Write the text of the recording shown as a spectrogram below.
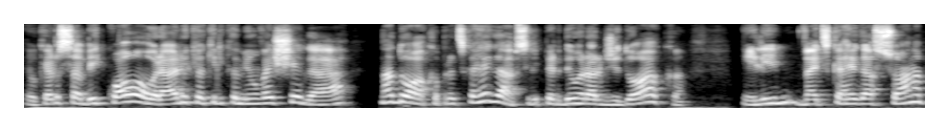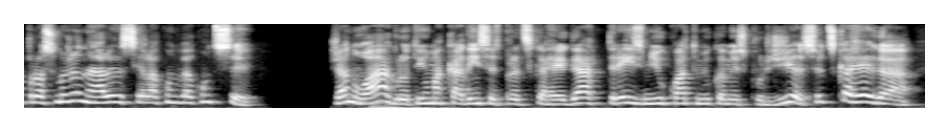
eu quero saber qual é o horário que aquele caminhão vai chegar na doca para descarregar. Se ele perder o horário de doca, ele vai descarregar só na próxima janela e sei lá quando vai acontecer. Já no agro, eu tenho uma cadência para descarregar 3 mil, 4 mil caminhões por dia. Se eu descarregar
